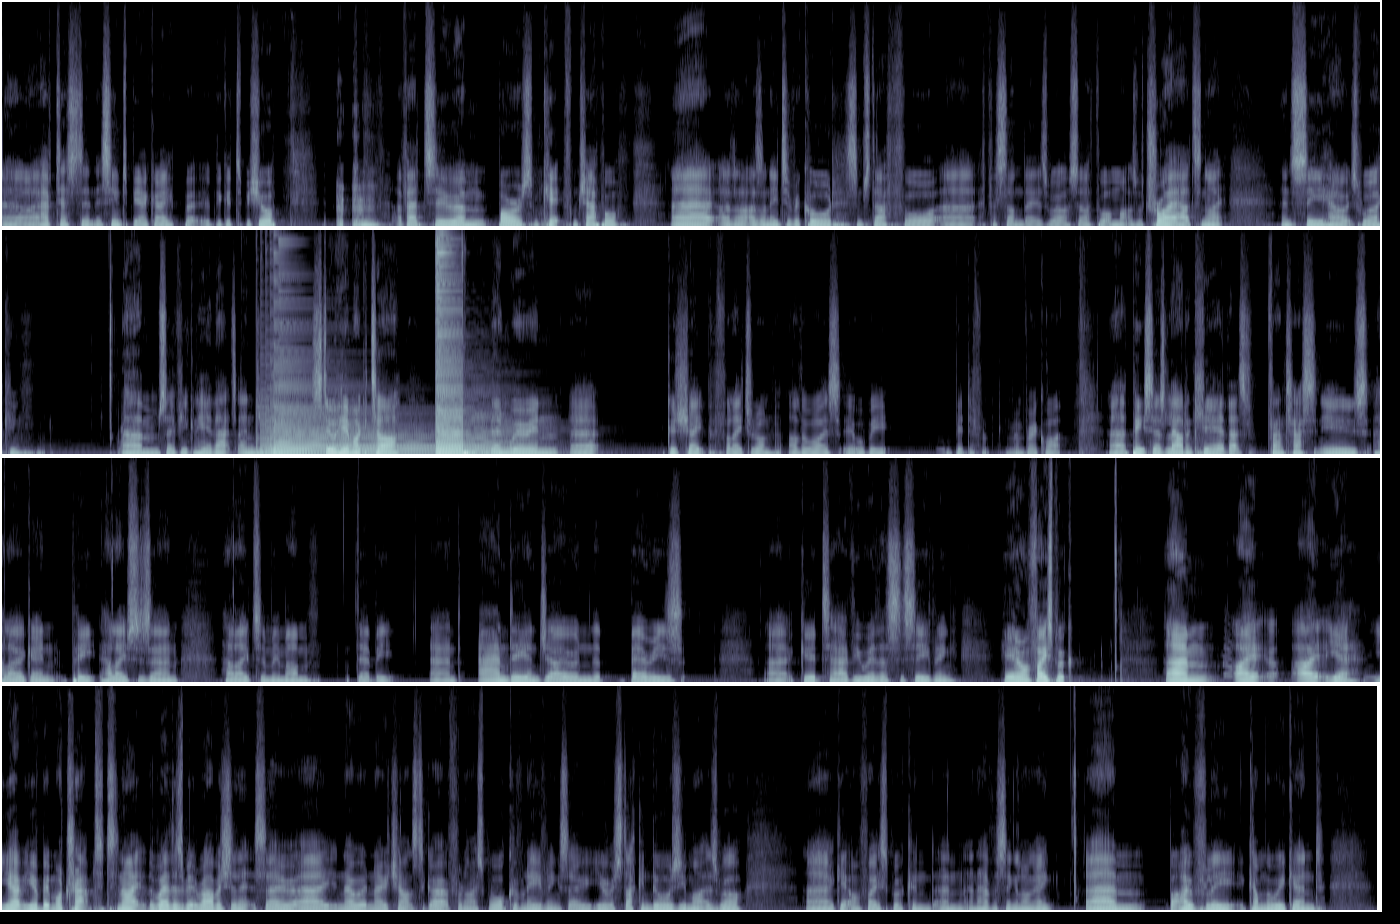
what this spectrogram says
uh, I have tested it and it seemed to be okay. But it'd be good to be sure. I've had to um, borrow some kit from Chapel uh, as, I, need to record some stuff for uh, for Sunday as well. So I thought I might as well try it out tonight and see how it's working. Um, so if you can hear that and you can still hear my guitar, then we're in uh, good shape for later on. Otherwise, it will be a bit different and very quiet. Uh, Pete says loud and clear. That's fantastic news. Hello again, Pete. Hello, Suzanne. Hello to my mum, Debbie, and Andy and Joe and the Berries. Uh, good to have you with us this evening here on Facebook. Um, I, I, yeah, you have you're a bit more trapped tonight. The weather's a bit rubbish, isn't it? So uh, no, no chance to go out for a nice walk of an evening. So you're stuck indoors. You might as well uh, get on Facebook and, and, and have a sing along, eh? Um, but hopefully, come the weekend,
